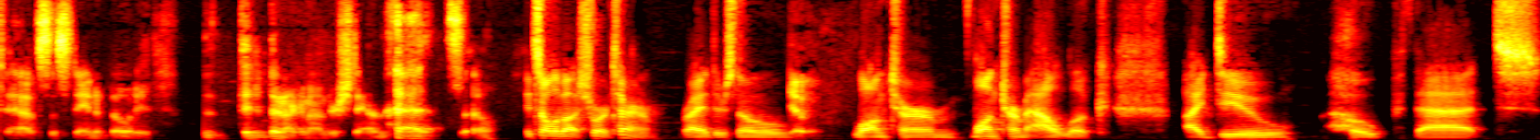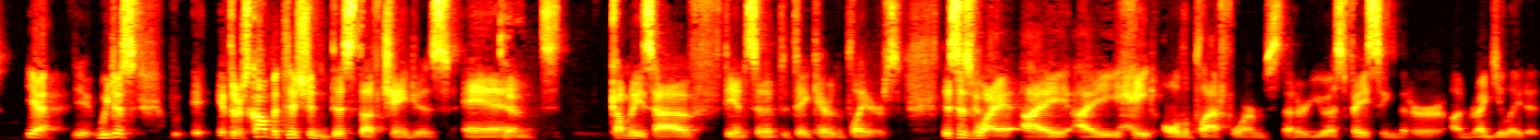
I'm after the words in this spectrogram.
to have sustainability, they're not going to understand that. So it's all about short term, right? There's no yep. long term long term outlook. I do hope that yeah, we just if there's competition, this stuff changes and. Yeah. Companies have the incentive to take care of the players. This is why I, I hate all the platforms that are US facing that are unregulated.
